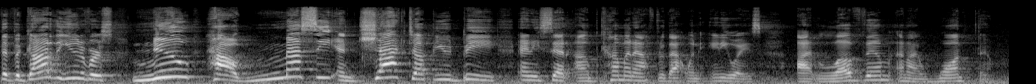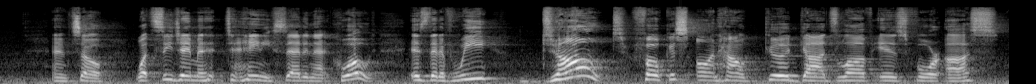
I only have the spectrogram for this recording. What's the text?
that the God of the universe knew how messy and jacked up you'd be, and He said, I'm coming after that one anyways. I love them and I want them. And so, what C.J. Mahaney said in that quote is that if we don't focus on how good God's love is for us,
